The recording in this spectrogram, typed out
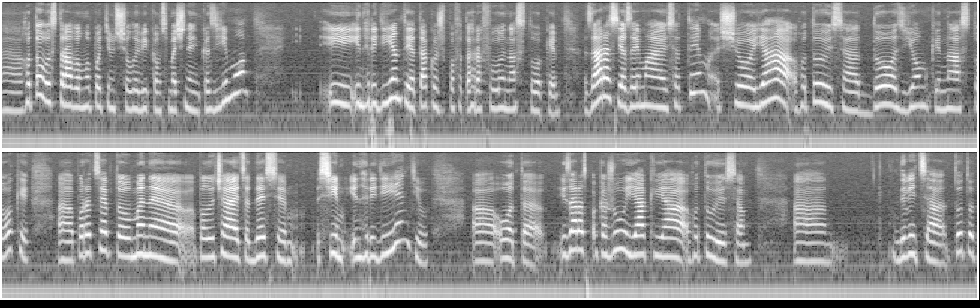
Е, Готову страву ми потім з чоловіком смачненько з'їмо. І інгредієнти я також пофотографую на стоки. Зараз я займаюся тим, що я готуюся до зйомки на стоки. Е, По рецепту у мене виходить десь 7 інгредієнтів. Е, От, і зараз покажу, як я готуюся. Е, Дивіться, тут от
